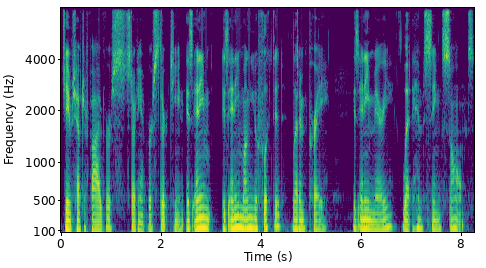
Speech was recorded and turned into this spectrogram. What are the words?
James chapter 5 verse starting at verse 13 is any is any among you afflicted? Let him pray. Is any merry? Let him sing psalms.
